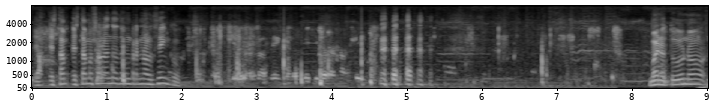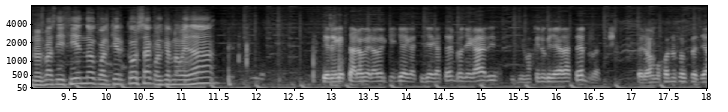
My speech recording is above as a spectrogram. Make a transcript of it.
Es- estam- estamos hablando de un Renault 5. Bueno, tú no, nos vas diciendo cualquier cosa, cualquier novedad. Tiene que estar a ver a ver quién llega. Si llega Senra, llegar. Me imagino que llegará Senra. Pero a lo mejor no sorprende.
